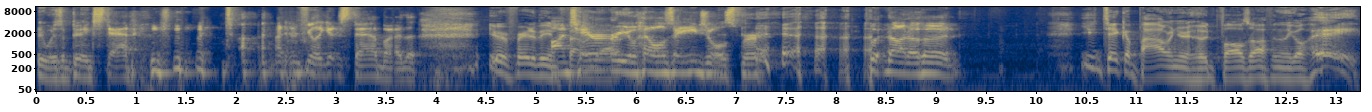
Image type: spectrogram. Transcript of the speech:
it was a big stabbing time. i didn't feel like getting stabbed by the You're afraid of being ontario hells angels for putting on a hood. You take a bow and your hood falls off, and then they go, "Hey,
